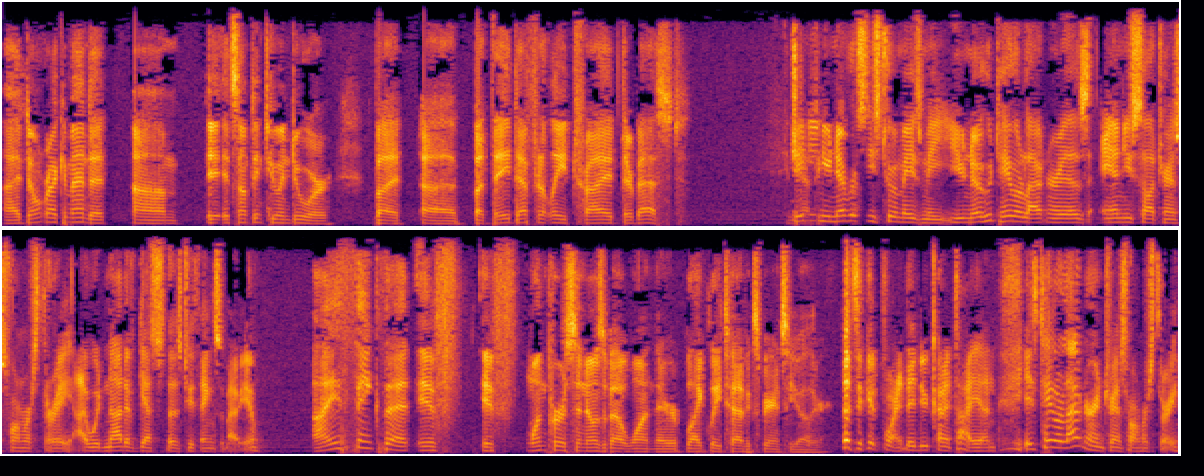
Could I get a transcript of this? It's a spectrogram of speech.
I don't recommend it. Um, it. It's something to endure, but uh, but they definitely tried their best. JD, you never cease to amaze me. You know who Taylor Lautner is, and you saw Transformers 3. I would not have guessed those two things about you. I think that if if one person knows about one, they're likely to have experienced the other. That's a good point. They do kind of tie in. Is Taylor Lautner in Transformers 3?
